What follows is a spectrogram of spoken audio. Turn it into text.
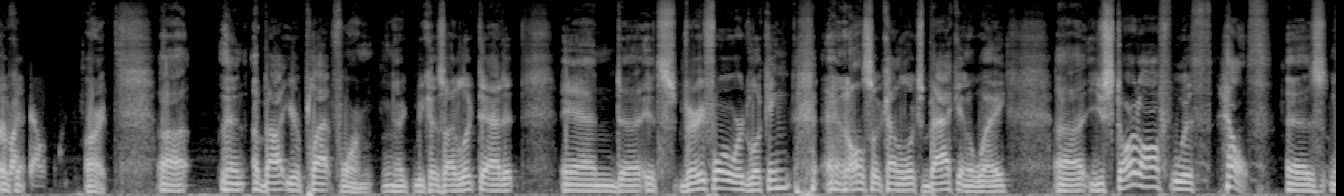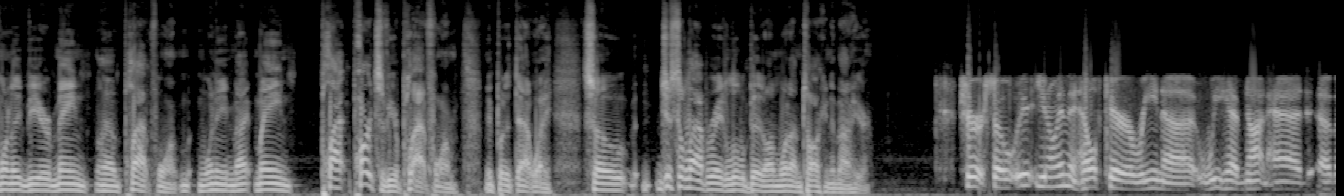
Irvine, Okay. California. All right. Then about your platform, because I looked at it and uh, it's very forward looking and it also kind of looks back in a way. Uh, you start off with health as one of your main uh, platform, one of your main plat- parts of your platform. Let me put it that way. So just elaborate a little bit on what I'm talking about here. Sure. So, you know, in the healthcare arena, we have not had uh,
